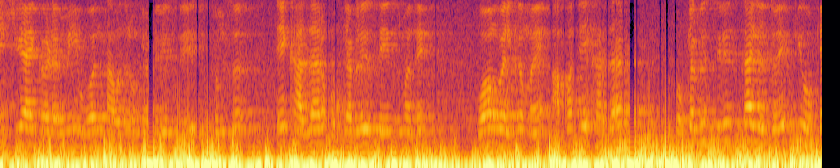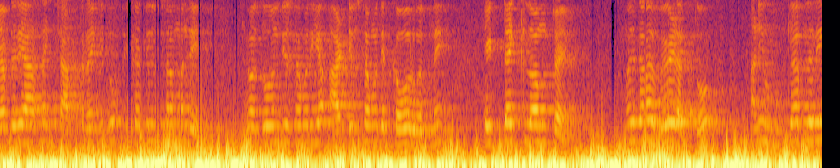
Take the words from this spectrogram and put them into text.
Asia academy one thousand vocabulary series तुमचं एक हजार वोकॅबलरी सिरीजमध्ये वॉम वेलकम आहे आपण एक हजार वोकॅबलरी सिरीज काय घेतोय की वोकॅबलरी हा असा एक चॅप्टर आहे की तो एका दिवसामध्ये किंवा दोन दिवसामध्ये किंवा आठ दिवसामध्ये कव्हर होत नाही इट टेक्स लॉंग टाईम म्हणजे त्याला वेळ लागतो आणि वोकॅबलरी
